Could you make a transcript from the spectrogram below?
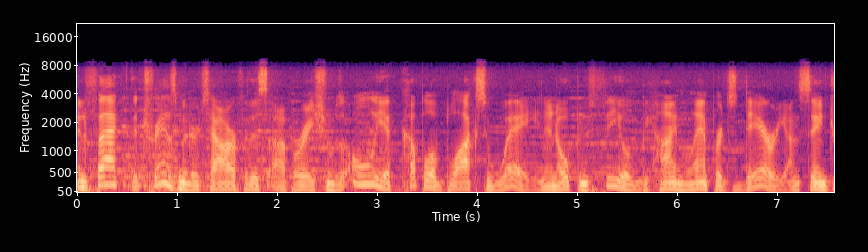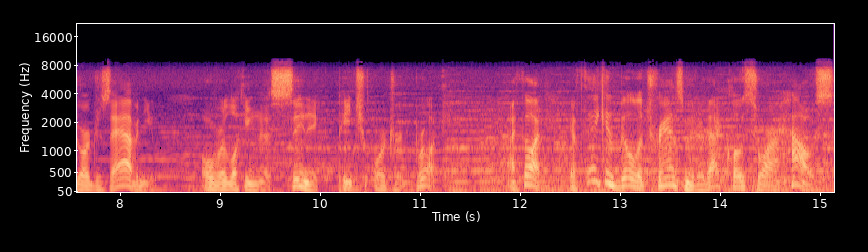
In fact, the transmitter tower for this operation was only a couple of blocks away in an open field behind Lampert's Dairy on St. George's Avenue, overlooking the scenic Peach Orchard Brook. I thought, if they can build a transmitter that close to our house,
